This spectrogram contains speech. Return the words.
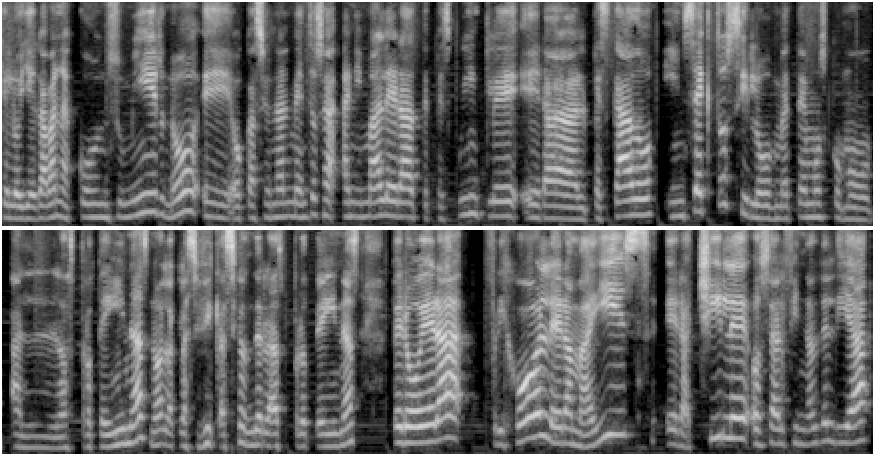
que lo llegaban a consumir, ¿no? Eh, ocasionalmente, o sea, animal era tepescuincle, era el pescado, insectos si lo metemos como a las proteínas, ¿no? La clasificación de las proteínas, pero era frijol, era maíz, era chile, o sea, al final del día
